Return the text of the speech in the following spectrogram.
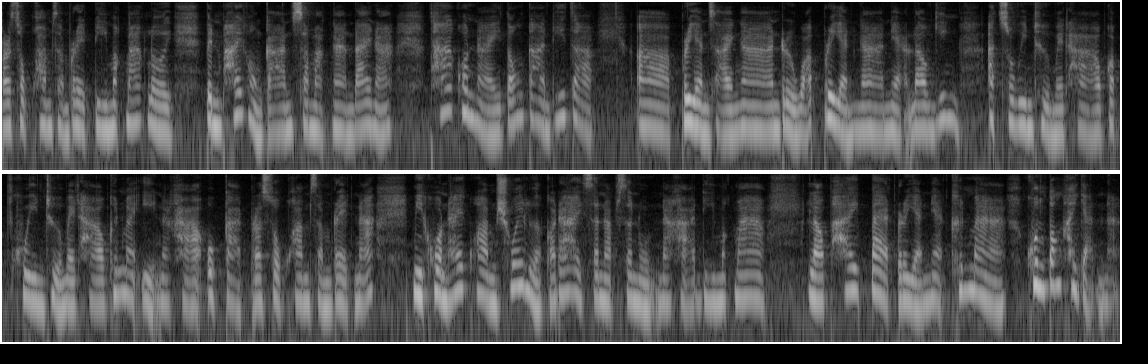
ประสบความสำเร็จดีมากๆเลย เป็นไพ่ของการสมัครงานได้นะ ถ้าคนไหนต้องการที่จะเปลี่ยนสายงานหรือว่าเปลี่ยนงานเนี่ย เรายิ่งอัศวินถือไม้เท้ากับควีนถือไม้เท้าขึ้นมาอีกนะคะ โอกาสประสบความสำเร็จนะ มีคนให้ความช่วยเหลือก็ได้สนับสนุนนะคะ ดีมากๆ แล้วไพ่แปดเหรียญเนี่ยขึ้นมา คุณต้องขยันนะ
